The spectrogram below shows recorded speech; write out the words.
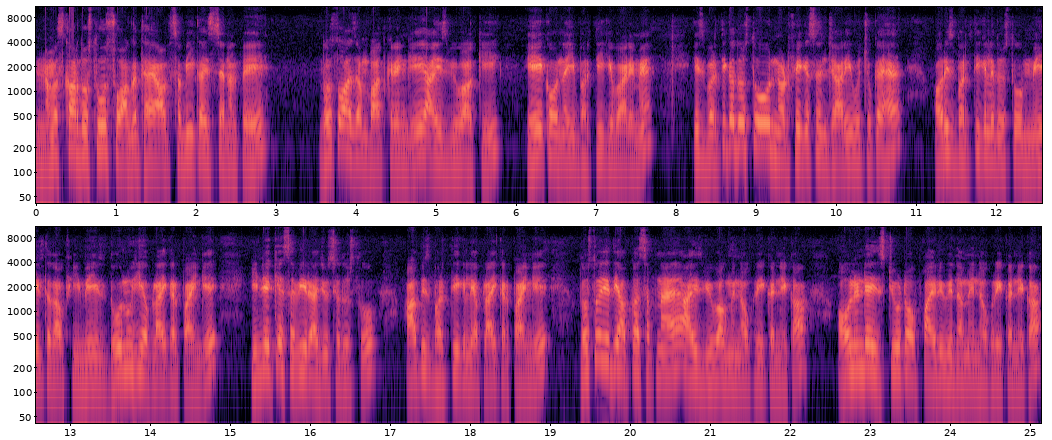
नमस्कार दोस्तों, स्वागत है आप सभी का इस चैनल पे। दोस्तों, आज हम बात करेंगे आयुष विभाग की एक और नई भर्ती के बारे में। इस भर्ती का दोस्तों नोटिफिकेशन जारी हो चुका है और इस भर्ती के लिए दोस्तों मेल तथा फीमेल दोनों ही अप्लाई कर पाएँगे। इंडिया के सभी राज्यों से दोस्तों आप इस भर्ती के लिए अप्लाई कर पाएँगे। दोस्तों, यदि आपका सपना है आयुष विभाग में नौकरी करने का All India Institute of Ayurveda में नौकरी करने का,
